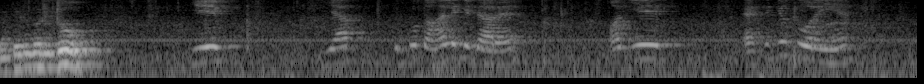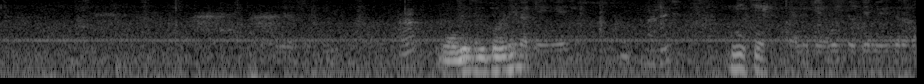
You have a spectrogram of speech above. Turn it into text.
continue करी दो ये ये आप तुमको कहाँ लेके जा रहे हैं? और ये ऐसे क्यों सो रही हैं? राजेश नीचे नीचे। पहले मेरी तरफ़ आ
